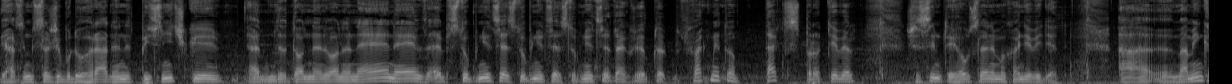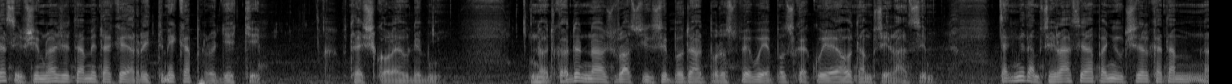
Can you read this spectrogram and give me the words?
já jsem myslel, že budu hrát hned písničky. A to ne, on, ne, ne, stupnice, stupnice, stupnice, takže to, fakt mi to tak zprotivil, že jsem ty housle nemohl ani vidět. A maminka si všimla, že tam je také rytmika pro děti v té škole hudební. No, ten náš vlastník si pořád porozpěvuje, podskakuje, já ho tam přihlásím. Tak mě tam přihlásila paní učitelka tam na,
